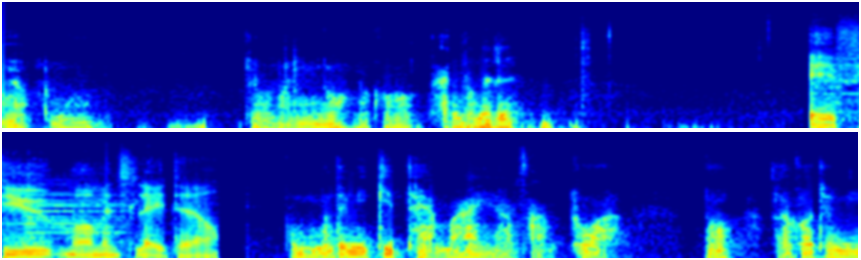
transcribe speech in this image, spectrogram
นะครับจนวันนี้เนาะแล้วก็ทันเข้าไปเลย A few moments later. ผมมันจะมีกิฟต์แถมมาให้นะครับสามตัวเนาะแล้วก็จะมี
